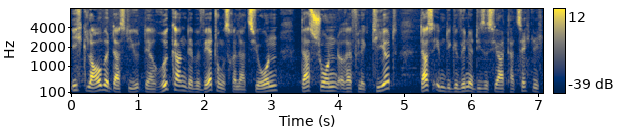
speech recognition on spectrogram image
Ich glaube, dass die, der Rückgang der Bewertungsrelationen das schon reflektiert, dass eben die Gewinne dieses Jahr tatsächlich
